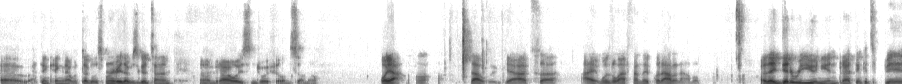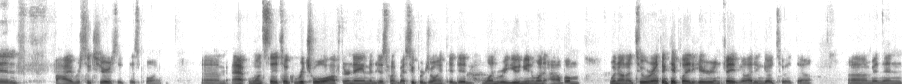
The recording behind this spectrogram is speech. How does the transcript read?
Uh, I think hanging out with Douglas Murray, that was a good time. Um, but I always enjoy Phil Anselmo. Well, yeah. Oh, that. Yeah. It's. Uh. I. When was the last time they put out an album? Uh, they did a reunion, but I think it's been five or six years at this point. Um, at once they took Ritual off their name and just went by Super Joint, they did one reunion, one album, went on a tour. I think they played here in Fayetteville. I didn't go to it though. Um, and then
